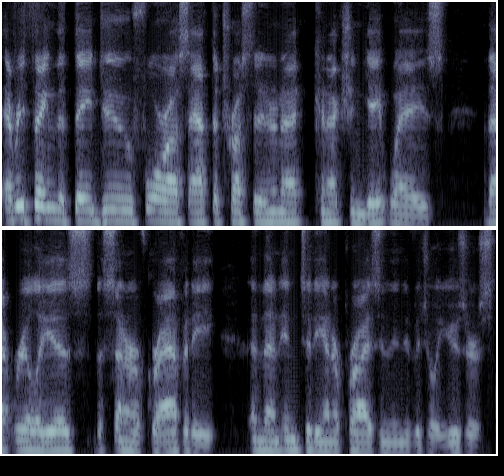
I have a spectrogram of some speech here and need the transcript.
everything that they do for us at the Trusted Internet Connection Gateways, that really is the center of gravity and then into the enterprise and the individual users.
